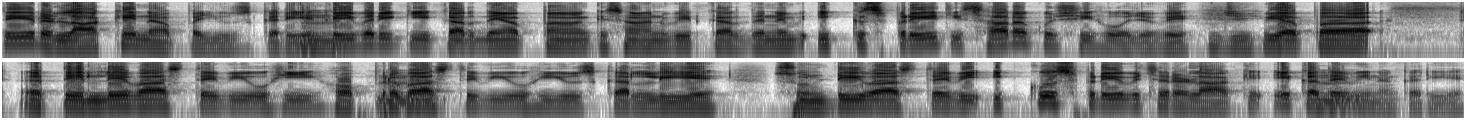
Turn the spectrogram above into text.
ਤੇ ਰਲਾ ਕੇ ਨਾ ਆਪਾਂ ਯੂਜ਼ ਕਰੀਏ। ਕਈ ਵਾਰੀ ਕੀ ਕਰਦੇ ਆ ਆਪਾਂ ਕਿਸਾਨ ਵੀਰ ਕਰਦੇ ਨੇ ਵੀ ਇੱਕ ਸਪਰੇਅ 'ਚ ਹੀ ਸਾਰਾ ਕੁਝ ਹੀ ਹੋ ਜਾਵੇ। ਵੀ ਆਪਾਂ ਤੇਲੇ ਵਾਸਤੇ ਵੀ ਉਹੀ ਹੌਪਰ ਵਾਸਤੇ ਵੀ ਉਹੀ ਯੂਜ਼ ਕਰ ਲਈਏ ਸੁੰਡੀ ਵਾਸਤੇ ਵੀ ਇੱਕੋ ਸਪਰੇਅ ਵਿੱਚ ਰਲਾ ਕੇ ਇਹ ਕਦੇ ਵੀ ਨਾ ਕਰੀਏ।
